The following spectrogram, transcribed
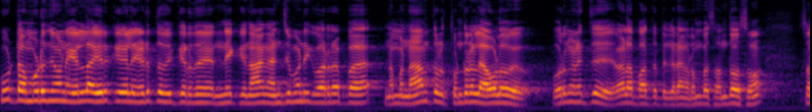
கூட்டம் முடிஞ்சவொடனே எல்லா இருக்கைகளையும் எடுத்து வைக்கிறது. இன்னைக்கு நாங்கள் அஞ்சு மணிக்கு வர்றப்ப நம்ம நாமத்தூர் தொண்டரில் அவ்வளோ ஒருங்கிணைத்து வேலை பார்த்துட்டு இருக்கிறாங்க. ரொம்ப சந்தோஷம். ஸோ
